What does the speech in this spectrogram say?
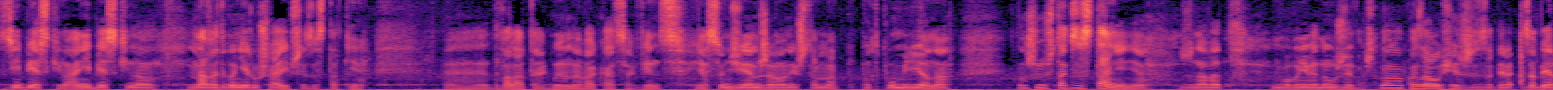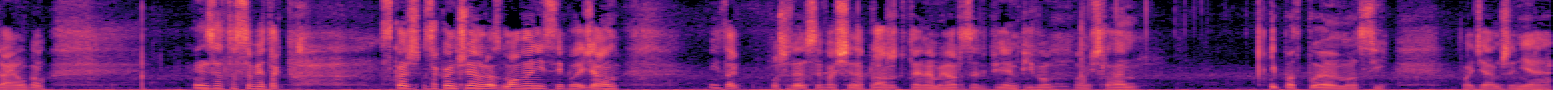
z niebieskim. A niebieski, no nawet go nie ruszali przez ostatnie e, dwa lata, jak byłem na wakacjach, więc ja sądziłem, że on już tam ma pod pół miliona, no że już tak zostanie, nie? Że nawet, bo go nie będą używać. No ale okazało się, że zabiera, zabierają go. Więc ja to sobie tak zakończyłem rozmowę, nic nie powiedziałem i tak poszedłem sobie właśnie na plażę tutaj na Majorce, wypiłem piwo, pomyślałem i pod wpływem emocji powiedziałem, że nie,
